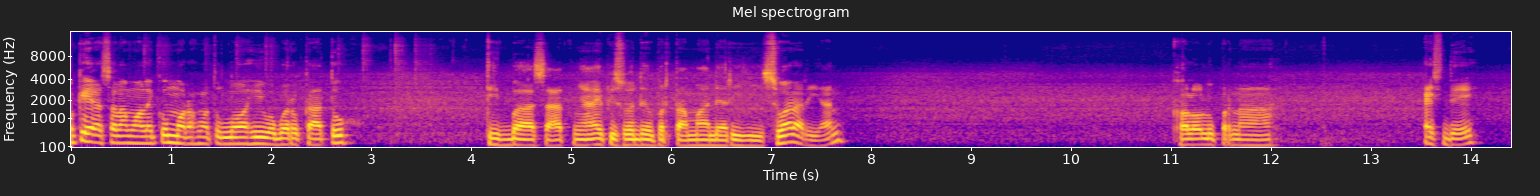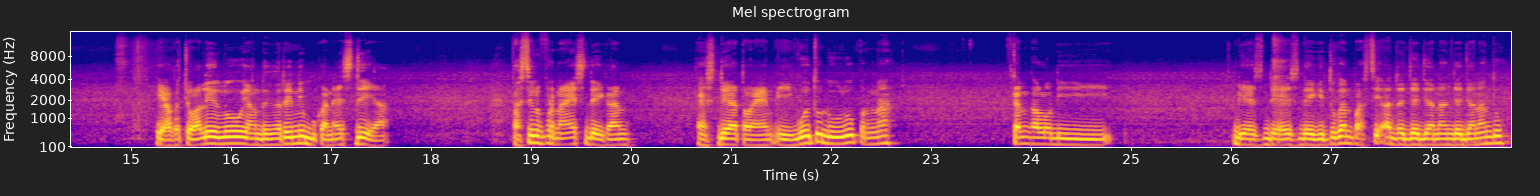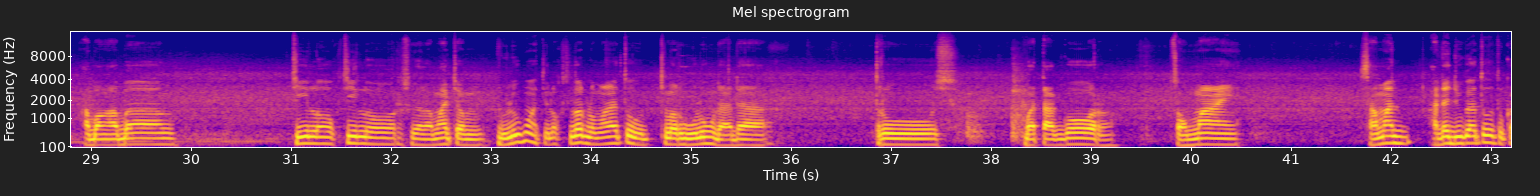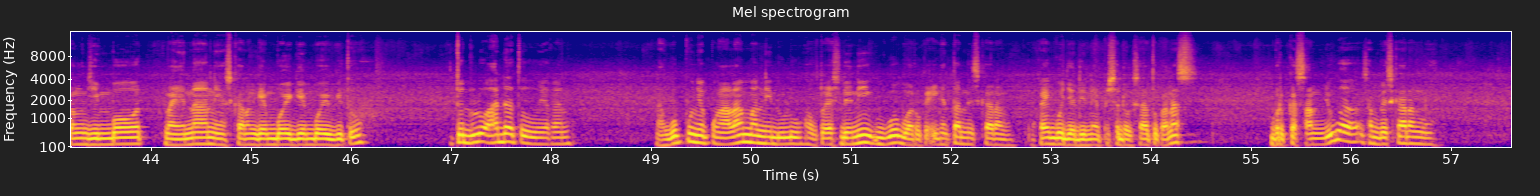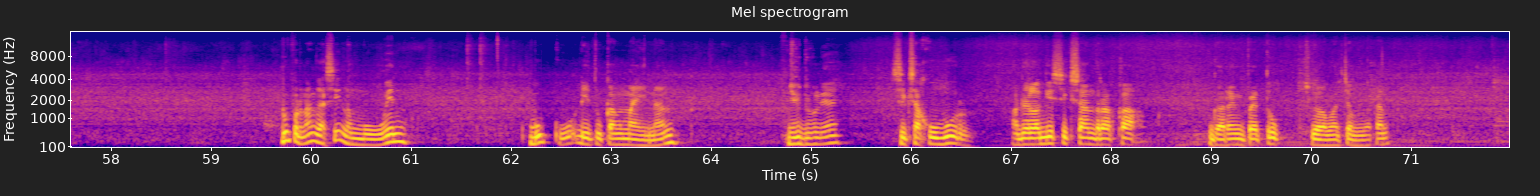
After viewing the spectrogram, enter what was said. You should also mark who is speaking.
Speaker 1: Oke, assalamualaikum warahmatullahi wabarakatuh. Tiba saatnya episode pertama dari Suara Rian. Kalau lu pernah SD, ya kecuali lu yang dengerin ini bukan SD ya. Pasti lu pernah SD kan? SD atau MI. Gue tuh dulu pernah kan kalau di di SD SD gitu kan pasti ada jajanan-jajanan tuh. Abang-abang cilok cilor segala macam. Dulu mah cilok cilor belum ada tuh. Telur gulung udah ada. Terus batagor somai. Sama ada juga tuh tukang jimbot mainan yang sekarang gameboy gameboy gitu. Itu dulu ada tuh ya kan. Nah gue punya pengalaman nih dulu. Waktu SD nih gue baru keingetan nih sekarang. Makanya gue jadiin episode satu. Karena berkesan juga sampai sekarang. Nih lu pernah gak sih nemuin buku di tukang mainan? Judulnya siksa kubur. Ada lagi siksa neraka gareng petruk segala macam ya kan?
